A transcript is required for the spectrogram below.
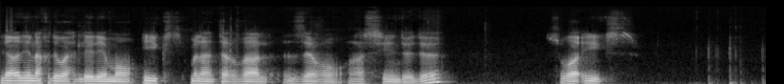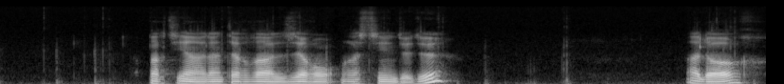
إلا غادي ناخدو واحد l'élément x من l'intervalle 0 racine de 2 soit x appartient à l'intervalle 0 racine de 2 alors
